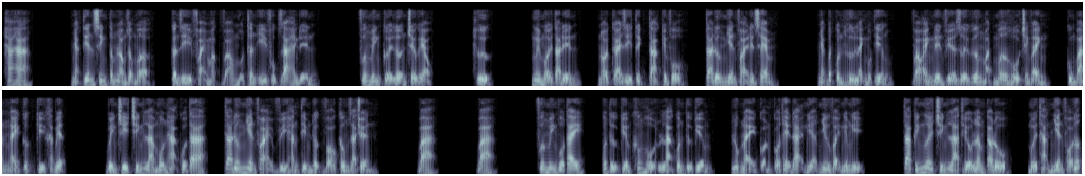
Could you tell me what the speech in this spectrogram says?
Ha ha. Nhạc tiên sinh tấm lòng rộng mở, cần gì phải mặc vào một thân y phục dạ hành đến phương minh cười lớn trêu ghẹo. Hừ, ngươi mời ta đến, nói cái gì tịch tà kiếm phổ, ta đương nhiên phải đến xem. Nhạc bất quần hư lạnh một tiếng, vào ánh đến phía dưới gương mặt mơ hồ tranh vanh, cùng ban ngày cực kỳ khác biệt. Bình chi chính là môn hạ của ta ta đương nhiên phải vì hắn tìm được võ công gia truyền. Ba ba. Phương minh vỗ tay, quân tử kiếm không hổ là quân tử kiếm, lúc này còn có thể đại nghĩa như vậy nghiêm nghị. Ta kính ngươi chính là thiếu lâm cao đồ, mới thản nhiên phó ước,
